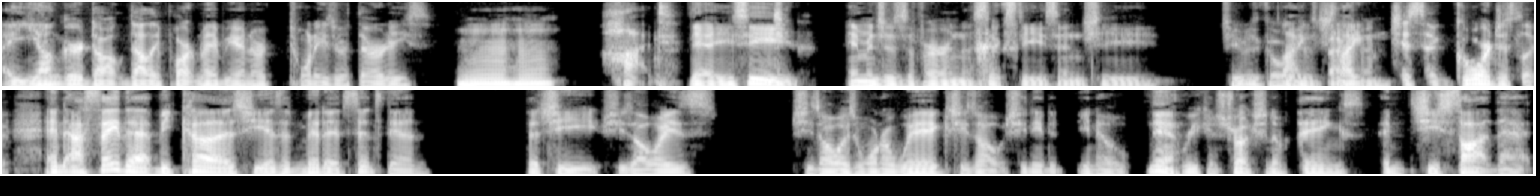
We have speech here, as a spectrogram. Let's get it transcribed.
a younger Do- Dolly Parton, maybe in her 20s or 30s. Mm-hmm. Hot, Yeah, you see images of her in the '60s, and she she was like gorgeous back like then. just a gorgeous look. And I say that because she has admitted since then that she she's always she's always worn a wig. She's always she needed you know Yeah, reconstruction of things and she sought that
